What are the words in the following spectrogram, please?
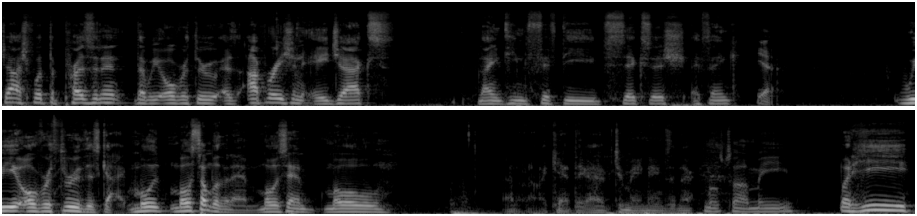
Josh, what the president that we overthrew as Operation Ajax, 1956 ish, I think. Yeah. We overthrew this guy. Mo, Mo something with an M. Mosam, Mo. I don't know. I can't think. I have too many names in there. most of me. But he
